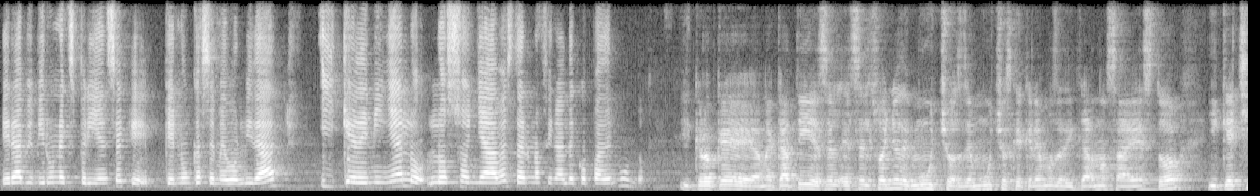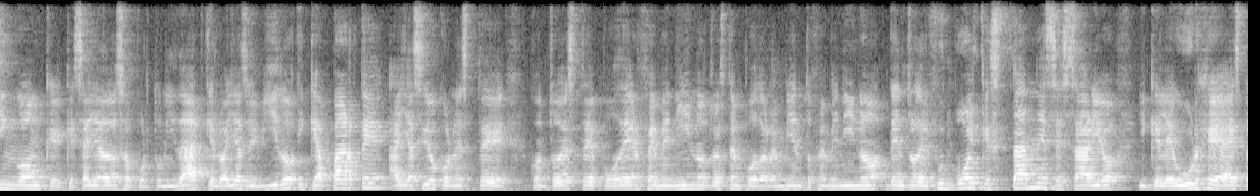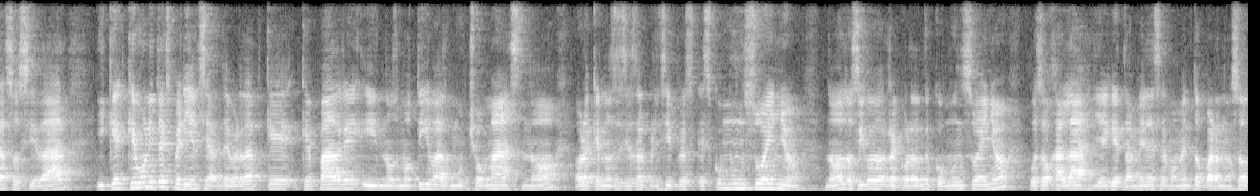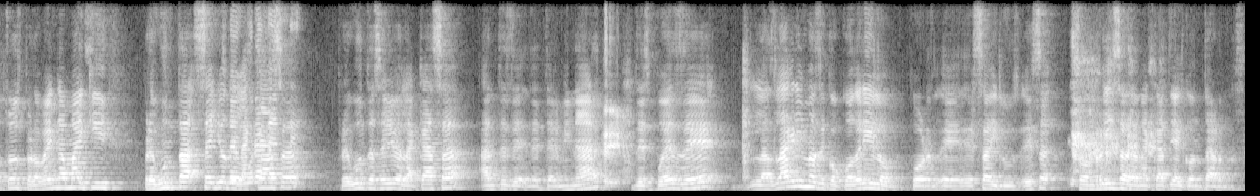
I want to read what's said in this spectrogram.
era vivir una experiencia que, que nunca se me va a olvidar y que de niña lo, lo soñaba estar en una final de Copa del Mundo. Y creo que Anacati es el, es el sueño de muchos, de muchos que queremos dedicarnos a esto. Y qué chingón que, que se haya dado esa oportunidad, que lo hayas vivido y que aparte haya sido con este, con todo este poder femenino, todo este empoderamiento femenino dentro del fútbol que es tan necesario y que le urge a esta sociedad y qué, qué bonita experiencia, de verdad qué, qué padre y nos motivas mucho más, ¿no? Ahora que nos decías al principio, es, es, como un sueño, ¿no? Lo sigo recordando como un sueño, pues ojalá llegue también ese momento para nosotros. Pero venga, Mikey, pregunta sello de la casa. Pregunta sello de la casa antes de, de terminar, después de las lágrimas de cocodrilo por eh, esa, ilus esa sonrisa de Anacati al contarnos.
